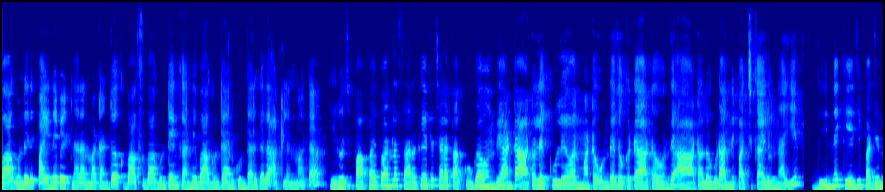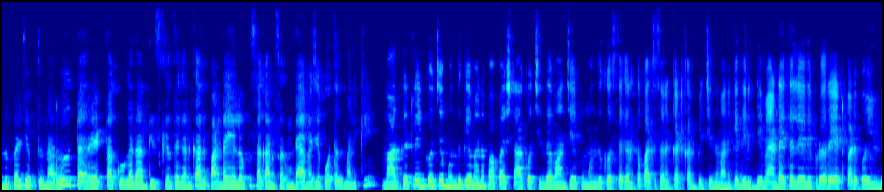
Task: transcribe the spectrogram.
బాగుండేది పైన పెట్టినారనమాట అంటే ఒక బాక్స్ బాగుంటే ఇంకా అన్ని బాగుంటాయి అనుకుంటారు కదా అట్లనమాట ఈరోజు పప్పాయి పండ్ల సరుకు అయితే చాలా తక్కువగా ఉంది. అంటే ఆటోలు ఎక్కువ లేవు అనమాట ఉండేది ఒకటే ఆటో ఉంది. ఆ ఆటోలో కూడా అన్ని పచ్చికాయలు ఉన్నాయి. దీన్నే కేజీ పద్దెనిమిది రూపాయలు చెప్తున్నారు. రేట్ తక్కువ కదా అని తీసుకెళ్తే కనుక అది పండ అయ్యేలోపు సగానికి సగం డ్యామేజ్ అయిపోతుంది మనకి. మార్కెట్లో ఇంకొంచెం ముందుకు ఏమైనా పప్పాయి స్టాక్ వచ్చిందేమో అని చెప్పి ముందుకు వస్తే కనుక పచ్చిశనగకట్టు కనిపించింది మనకి. దీనికి డిమాండ్ అయితే లేదు ఇప్పుడు రేట్ పడిపోయింది.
